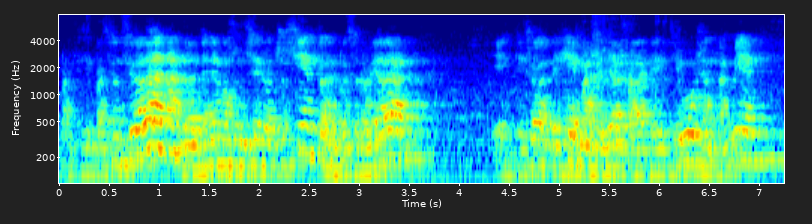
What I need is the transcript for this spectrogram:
participación ciudadana, donde tenemos un 0800, después se lo voy a dar. Este, yo dejé material para que distribuyan también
